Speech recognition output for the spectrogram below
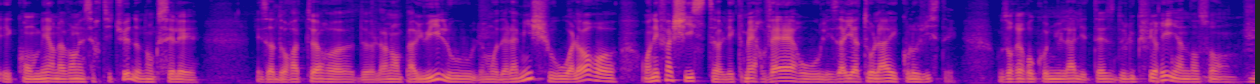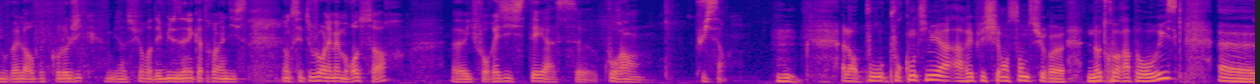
et qu'on met en avant l'incertitude. Donc c'est les, adorateurs euh, de la lampe à huile ou le modèle Amish, ou alors euh, on est fasciste, les Khmer verts ou les ayatollahs écologistes. vous aurez reconnu là les thèses de Luc Ferry hein, dans son nouvel ordre écologique, bien sûr, au début des années 90. Donc c'est toujours les mêmes ressorts. il faut résister à ce courant puissant. Hmm. Alors pour, pour continuer à, réfléchir ensemble sur euh, notre rapport au risque, euh,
